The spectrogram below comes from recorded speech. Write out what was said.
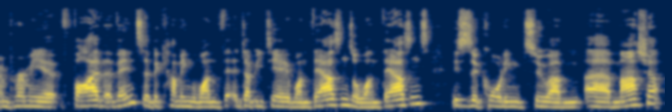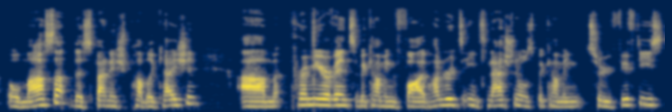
and Premier 5 events are becoming one WTA 1000s or 1000s. This is according to um, uh, Marsha or Marsa, the Spanish publication. Um, Premier events are becoming 500s, internationals becoming 250s,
